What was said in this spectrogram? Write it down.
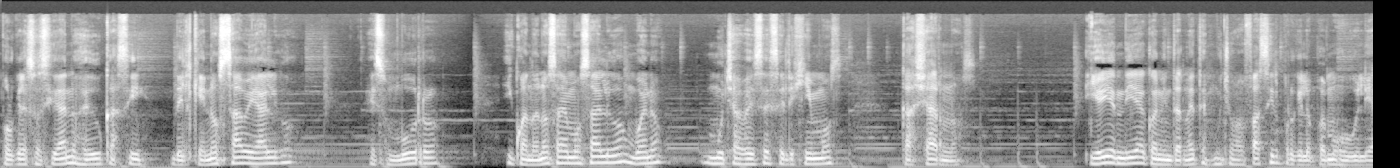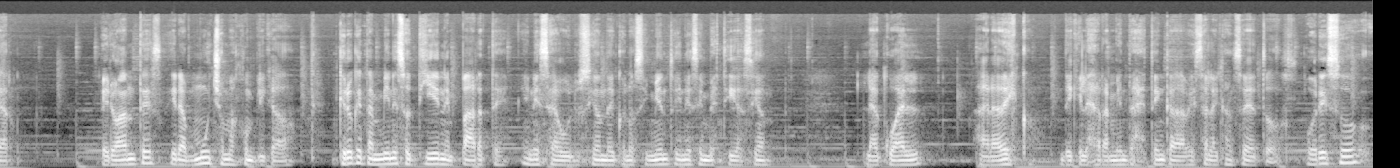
Porque la sociedad nos educa así, del que no sabe algo es un burro y cuando no sabemos algo, bueno, muchas veces elegimos callarnos. Y hoy en día con internet es mucho más fácil porque lo podemos googlear pero antes era mucho más complicado. Creo que también eso tiene parte en esa evolución del conocimiento y en esa investigación, la cual agradezco de que las herramientas estén cada vez al alcance de todos. Por eso,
